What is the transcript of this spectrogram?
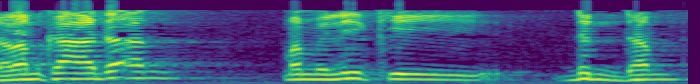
Dalam keadaan memiliki dendam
